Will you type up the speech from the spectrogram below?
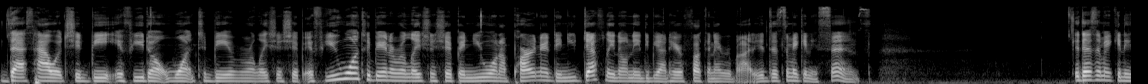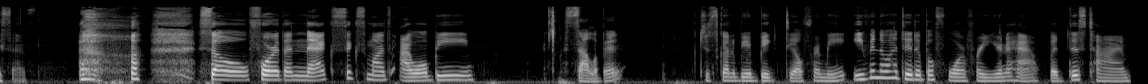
that's how it should be if you don't want to be in a relationship. If you want to be in a relationship and you want a partner, then you definitely don't need to be out here fucking everybody. It doesn't make any sense. It doesn't make any sense. so for the next six months, I will be celibate. just going to be a big deal for me, even though I did it before for a year and a half. But this time,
